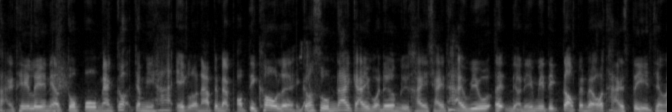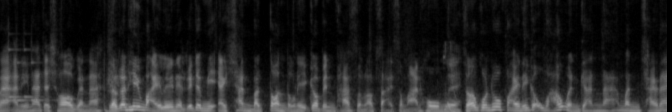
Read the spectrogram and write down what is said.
สายเทเลเนี่ยตัว Pro Max ก็จะมี 5x แล้วนะ เป็นแบบ optical เลย ก็ซูมได้ไกลกว่าเดิม หรือใครใช้ถ่ายวิวเอ้ยเดี๋ยวนี้มี TikTok เป็นแบบว่าถ่ายสตรีทใช่ไหมอันนี้น่าจะชอบกันนะ แล้วก็ที่ใหม่เลยเนี่ยก็จะมี action button ตรงนี้ก็เป็น plus สำหรับสายสมาร์ทโฮมเลยสำหรับคนทั่วไปนี่ก็ว้าวเหมือนกันนะ มันใช้ได้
